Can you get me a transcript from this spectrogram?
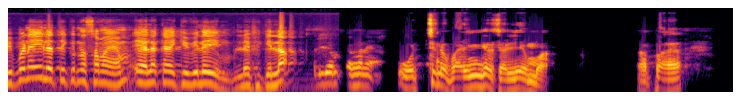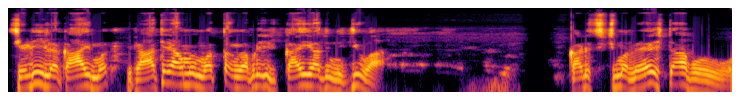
വിപണിയിലെത്തിക്കുന്ന സമയം ഏലക്കായ്ക്ക് വിലയും ലഭിക്കില്ല. ഒച്ചിന് ഭയങ്കര ശല്യമ്മ അപ്പൊ ചെടിയിലെ കായ് മൊ- രാത്രിയാകുമ്പോൾ മൊത്തം அப்படி കായ്ക്കകത്ത് നിൽക്കുക കടിച്ച് ചുമ്മാ വേസ്റ്റാ പോവുക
